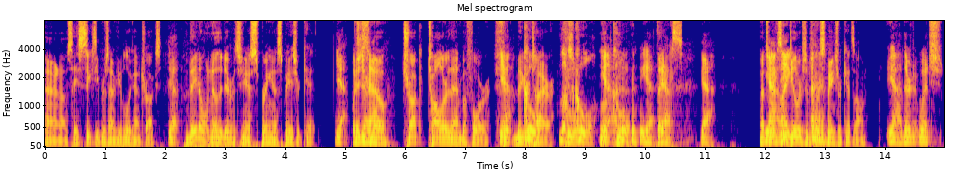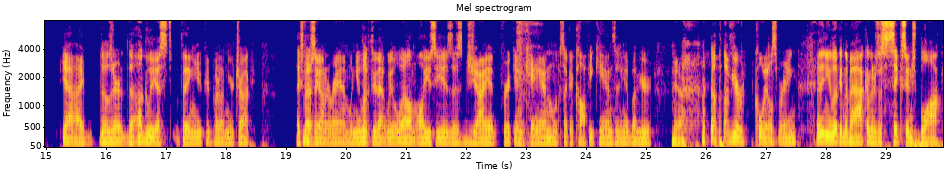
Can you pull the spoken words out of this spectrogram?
I don't know, say 60% of people looking at trucks. Yeah, They don't know the difference between a spring and a spacer kit. yeah. Which they is just sad. know truck taller than before, fit Yeah, bigger cool. tire, Looks cool. look Yeah. cool. Yeah, Thanks. Yeah, That's Yeah, why you see like- dealerships put spacer kits on. yeah. They're which yeah. I those are the ugliest thing you could put on your truck, especially on a Ram. When you look through that wheel well and all you see is this giant freaking can, looks like a coffee can sitting above your Yeah. above your coil spring, and then you look in the back and there's a six inch block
